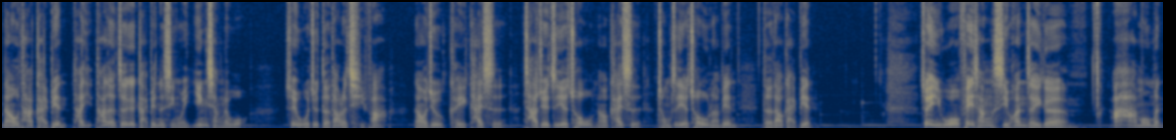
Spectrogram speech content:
然后他改变他他的这个改变的行为影响了我，所以我就得到了启发，然后我就可以开始察觉自己的错误，然后开始从自己的错误那边得到改变。所以我非常喜欢这个啊哈 moment，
